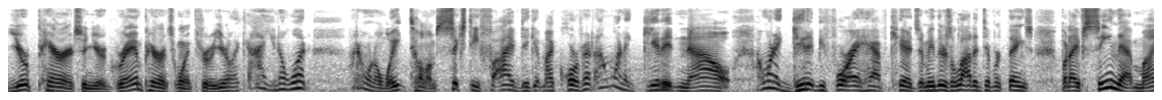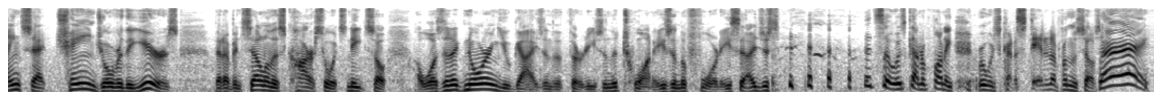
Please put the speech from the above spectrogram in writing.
your parents and your grandparents went through. You're like, ah, you know what? I don't want to wait till I'm 65 to get my Corvette. I want to get it now. I want to get it before I have kids. I mean, there's a lot of different things, but I've seen that mindset change over the years that I've been selling this car, so it's neat. So I wasn't ignoring you guys in the 30s and the 20s and the 40s. I just. And so it's kind of funny. Everyone's kind of standing up for themselves. Hey,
